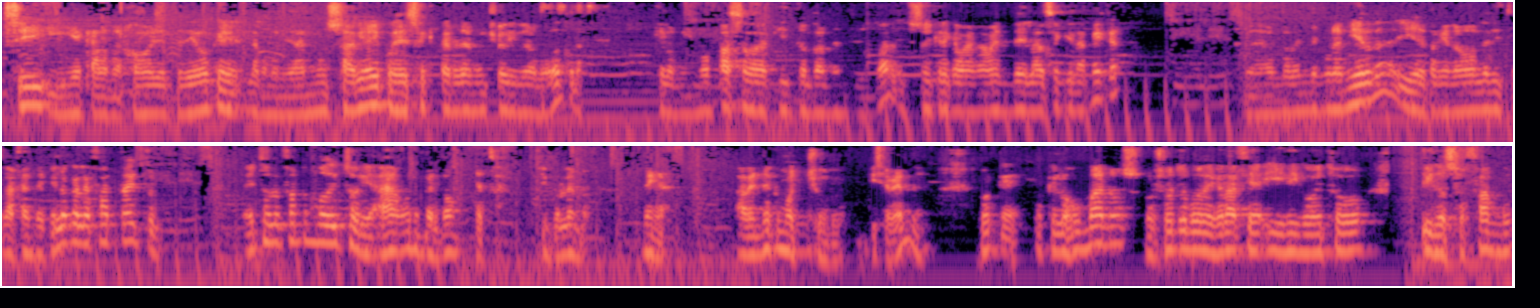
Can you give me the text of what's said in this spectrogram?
Sí, y es que a lo mejor yo te digo que la comunidad es muy sabia y puede ser que pierda mucho dinero por otra. Que lo mismo pasa aquí totalmente igual. Yo sé que van a vender la sequía meca no venden una mierda y hasta que no le dice a la gente, ¿qué es lo que le falta a esto? esto le falta un modo historia. Ah, bueno, perdón, ya está, sin problema. Venga, a vender como churro. Y se vende. ¿Por qué? Porque los humanos, por suerte, por desgracia, y digo esto filosofando,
